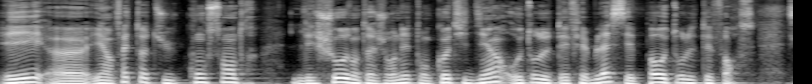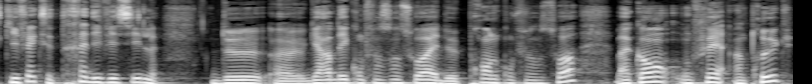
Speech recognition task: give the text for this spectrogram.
Et, euh, et en fait, toi, tu concentres les choses dans ta journée, ton quotidien, autour de tes faiblesses et pas autour de tes forces. Ce qui fait que c'est très difficile de euh, garder confiance en soi et de prendre confiance en soi bah, quand on fait un truc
